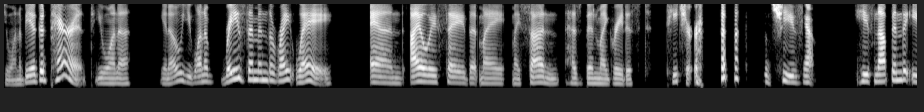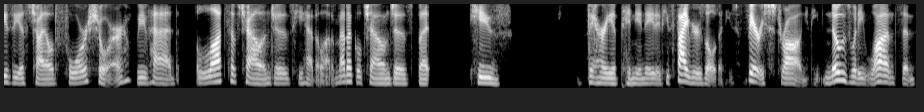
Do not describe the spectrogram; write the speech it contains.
you want to be a good parent. You want to you know you want to raise them in the right way. And i always say that my my son has been my greatest teacher. She's yeah he's not been the easiest child for sure. We've had lots of challenges. He had a lot of medical challenges, but he's very opinionated. He's 5 years old and he's very strong and he knows what he wants and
